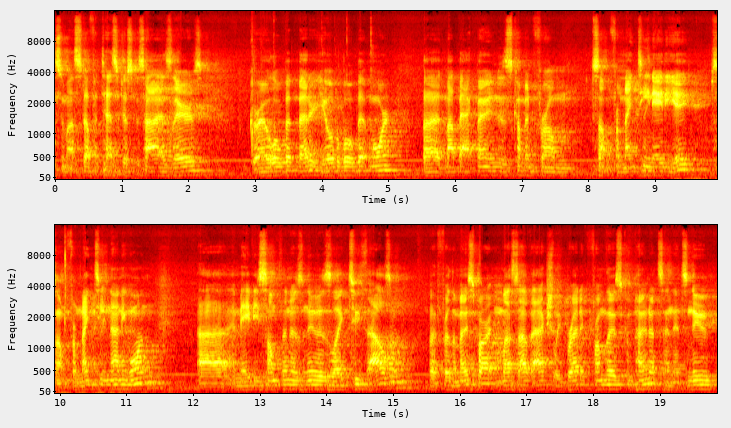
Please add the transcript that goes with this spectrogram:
So my stuff attests just as high as theirs, grow a little bit better, yield a little bit more, but my backbone is coming from something from 1988, something from 1991, uh, and maybe something as new as like 2000. But for the most part, unless I've actually bred it from those components and it's new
